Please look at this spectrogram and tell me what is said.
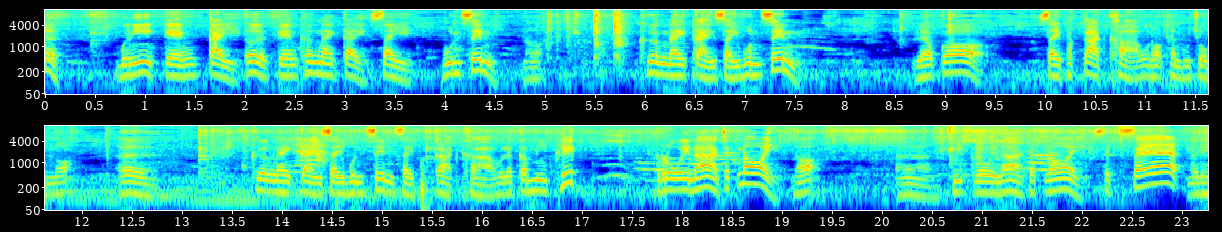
อ มือนี้แกงไก่ เออ แกงเครื่องในไก่ใส่วุ้นเส้นเนาะเครื่องในไก่ใส่วุ้นเส้น แล้วก็ใส่ผักกาดขาวเนาะท่านผู้ชมเนาะเออเครื่องในไก่ใส่บุญเส้นใส่ผักกาดขาว แล้วก็มีพริกโรยหน้าจักน้อยเนาะ อ่าพริกโรยหน้าจักน้อยแซ่บๆมาดิ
